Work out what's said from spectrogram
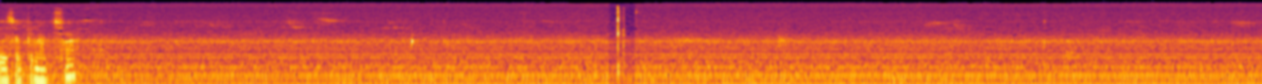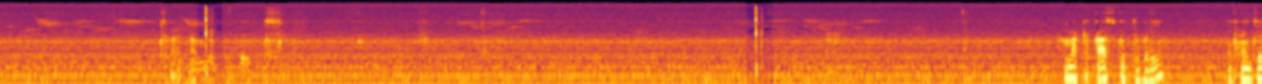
পেজ ওপেন হচ্ছে। আমরা একটা কাজ করতে পারি। এখানে যে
